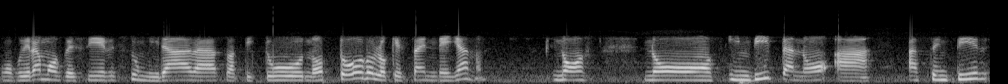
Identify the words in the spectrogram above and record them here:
como pudiéramos decir, su mirada, su actitud, ¿no? Todo lo que está en ella, ¿no? Nos, nos invita, ¿no? A, a sentir,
